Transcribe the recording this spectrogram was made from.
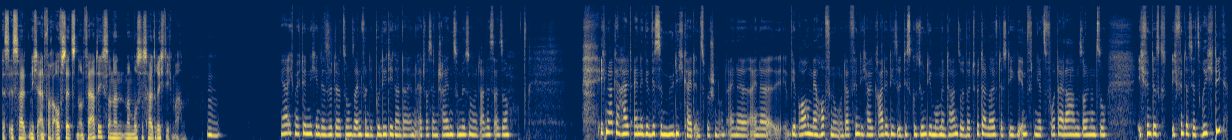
es ist halt nicht einfach aufsetzen und fertig, sondern man muss es halt richtig machen. Mhm. Ja, ich möchte nicht in der Situation sein, von den Politikern da etwas entscheiden zu müssen und alles. Also ich merke halt eine gewisse Müdigkeit inzwischen und eine, eine, wir brauchen mehr Hoffnung. Und da finde ich halt gerade diese Diskussion, die momentan so über Twitter läuft, dass die Geimpften jetzt Vorteile haben sollen und so. Ich finde es, ich finde das jetzt richtig,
